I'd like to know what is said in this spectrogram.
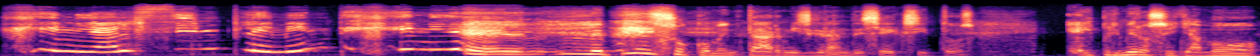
Genial, simplemente genial. Eh, le pienso comentar mis grandes éxitos. El primero se llamó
